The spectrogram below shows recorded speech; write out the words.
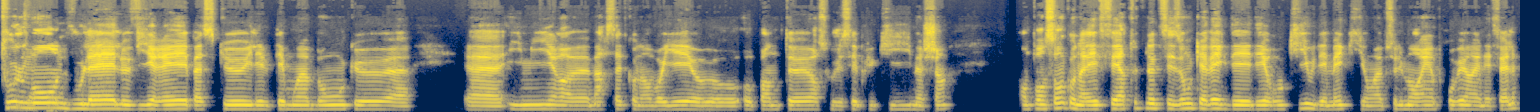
tout le monde voulait le virer parce qu'il était moins bon que euh, euh, Ymir euh, Marset qu'on a envoyé aux, aux Panthers ou je sais plus qui, machin, en pensant qu'on allait faire toute notre saison qu'avec des, des rookies ou des mecs qui ont absolument rien prouvé en NFL.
